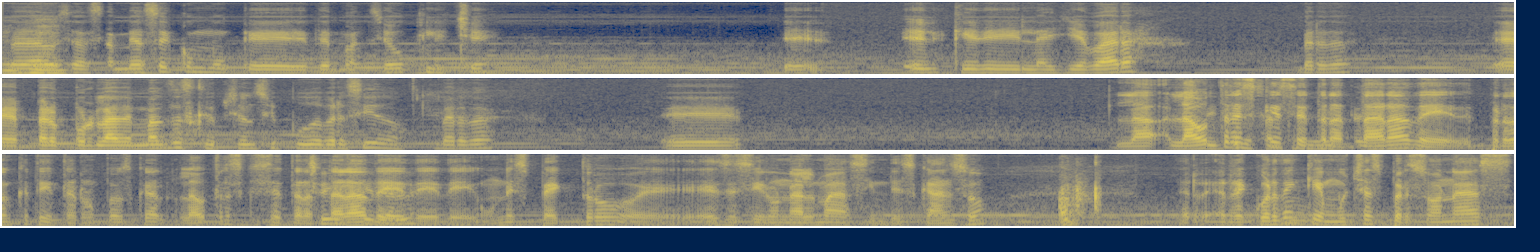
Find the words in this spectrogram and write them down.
O sea, se me hace como que demasiado cliché eh, el que la llevara, ¿verdad? Eh, pero por la demás descripción sí pudo haber sido, ¿verdad? La, otra es que se tratara de, perdón que te interrumpa Oscar, la otra es que se tratara de, un espectro, eh, es decir, un alma sin descanso. recuerden que muchas personas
